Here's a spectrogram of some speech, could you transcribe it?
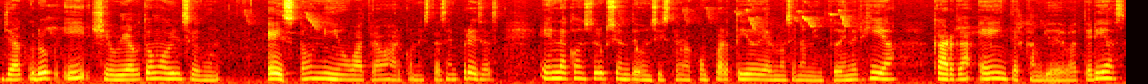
Jack Group y Sherry Automobile. Según esto, NIO va a trabajar con estas empresas en la construcción de un sistema compartido de almacenamiento de energía carga e intercambio de baterías.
